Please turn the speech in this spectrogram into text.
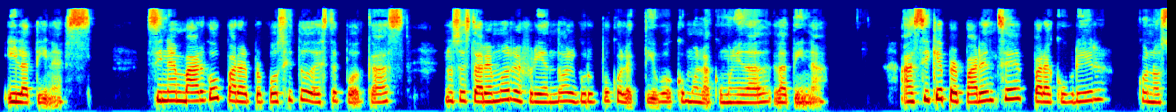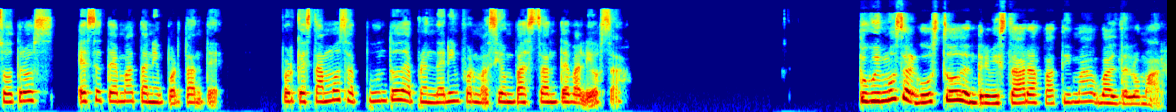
y latines. Sin embargo, para el propósito de este podcast, nos estaremos refiriendo al grupo colectivo como la comunidad latina. Así que prepárense para cubrir con nosotros este tema tan importante, porque estamos a punto de aprender información bastante valiosa. Tuvimos el gusto de entrevistar a Fátima Valdelomar,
